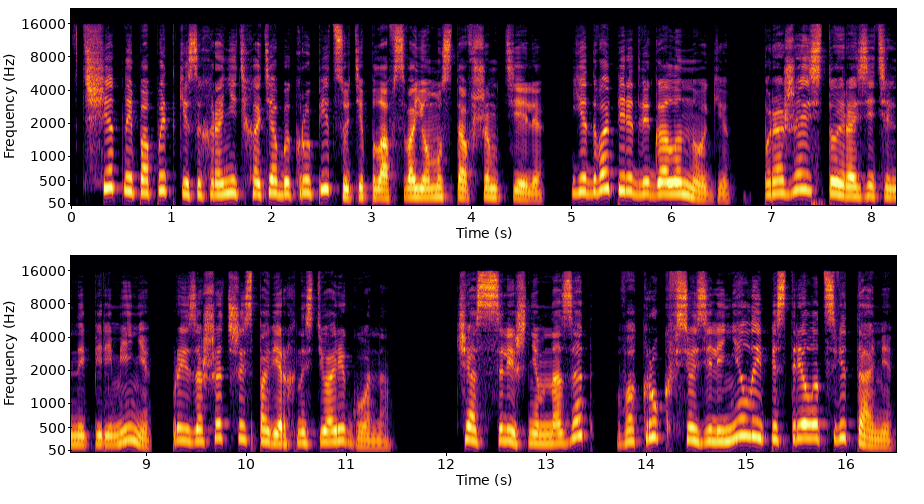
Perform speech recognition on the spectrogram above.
в тщетной попытке сохранить хотя бы крупицу тепла в своем уставшем теле, едва передвигала ноги, поражаясь той разительной перемене, произошедшей с поверхностью Орегона. Час с лишним назад Вокруг все зеленело и пестрело цветами,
